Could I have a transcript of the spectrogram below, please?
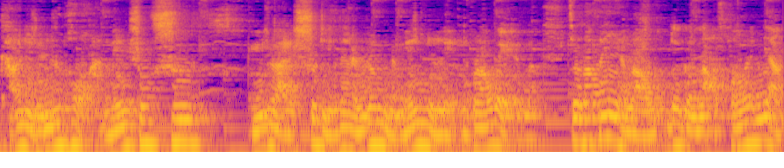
砍完这人之后啊，没人收尸。于是啊，尸体就在那扔着，没人认领，不知道为什么。结果到半夜，老这个老缝纫匠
